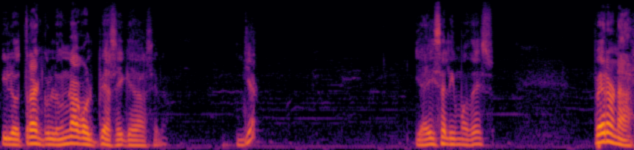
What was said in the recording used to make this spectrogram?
y lo tranquilo, una golpea así que dásela. Ya. Y ahí salimos de eso. Pero nada.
